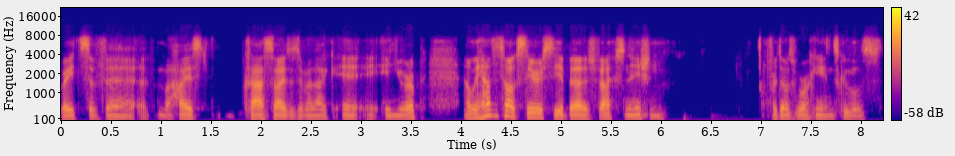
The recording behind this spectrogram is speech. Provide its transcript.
rates of uh, highest class sizes, if I like, in, in Europe. And we have to talk seriously about vaccination for those working in schools.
